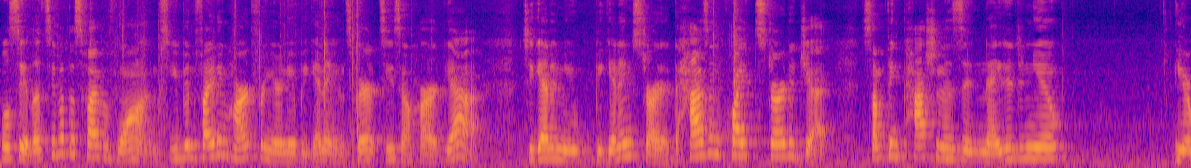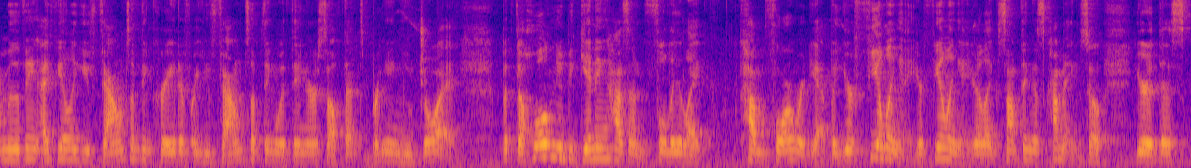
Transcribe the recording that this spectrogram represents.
We'll see. Let's see about this five of wands. You've been fighting hard for your new beginning. And spirit sees how hard yeah to get a new beginning started. It hasn't quite started yet. Something passion is ignited in you you're moving i feel like you found something creative or you found something within yourself that's bringing you joy. But the whole new beginning hasn't fully like come forward yet but you're feeling it you're feeling it. You're like something is coming. So you're this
